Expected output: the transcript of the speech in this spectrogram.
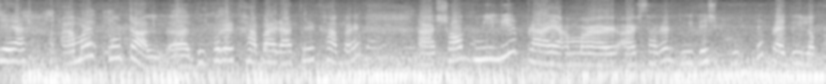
যে আমার টোটাল দুপুরের খাবার, রাত্রের খাবার সব মিলিয়ে প্রায় আমার আর স্যারের দুই দেশ ঘুরতে প্রায় দুই লক্ষ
